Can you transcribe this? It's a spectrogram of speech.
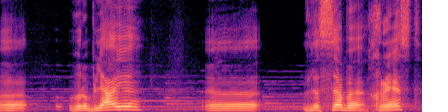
е, виробляє для себе хрест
